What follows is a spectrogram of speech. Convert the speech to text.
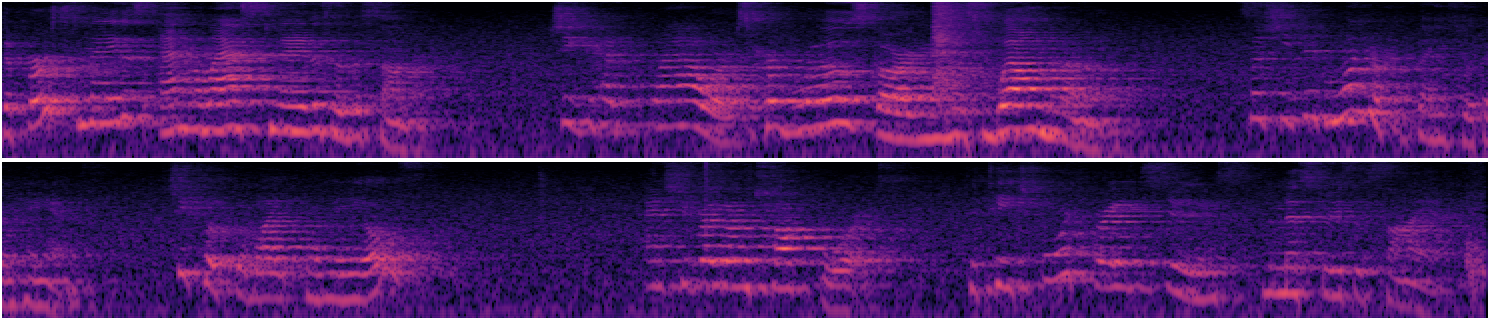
the first tomatoes and the last tomatoes of the summer. She had flowers. Her rose garden was well known. So she did wonderful things with her hands. She cooked delightful meals. And she wrote on chalkboards to teach fourth grade students the mysteries of science.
